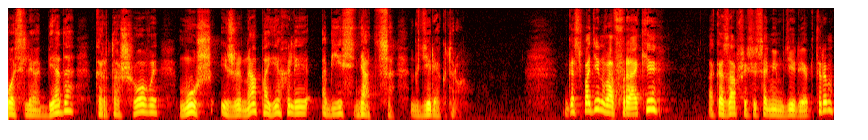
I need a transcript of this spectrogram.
После обеда Карташовы, муж и жена поехали объясняться к директору. Господин во фраке, оказавшийся самим директором,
